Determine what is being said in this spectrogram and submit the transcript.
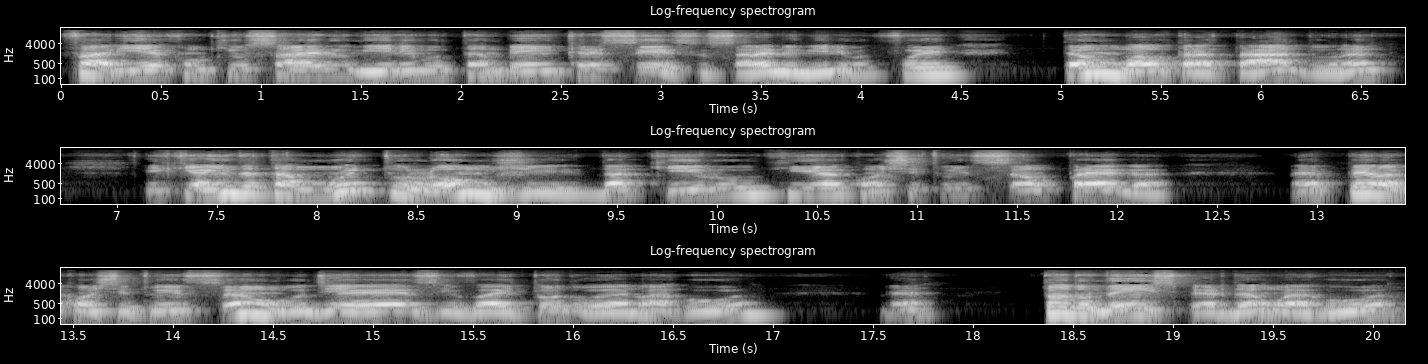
faria com que o salário mínimo também crescesse. O salário mínimo foi tão maltratado, né? e que ainda está muito longe daquilo que a Constituição prega. Né? Pela Constituição, o Diese vai todo ano à rua, né? todo mês, perdão, à rua,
